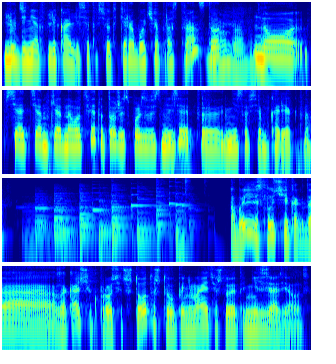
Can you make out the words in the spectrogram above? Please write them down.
люди не отвлекались, это все-таки рабочее пространство. Ну, да, да, Но да. все оттенки одного цвета тоже использовать нельзя, это не совсем корректно. А были ли случаи, когда заказчик просит что-то, что вы понимаете, что это нельзя делать?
